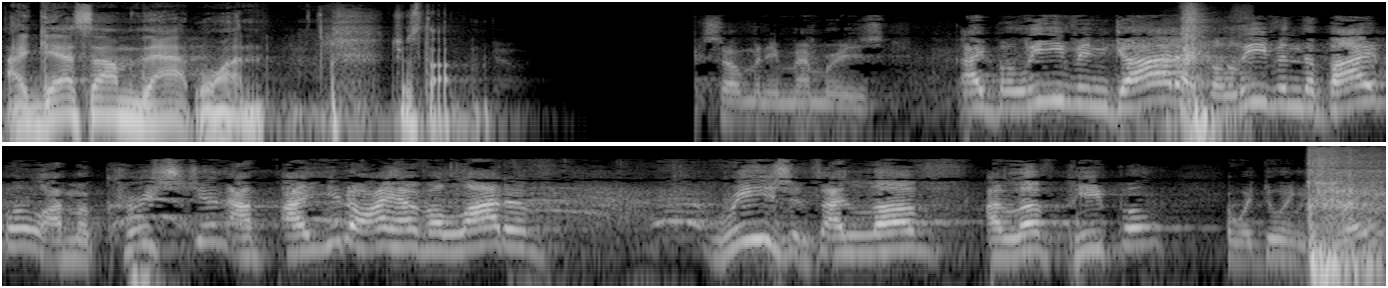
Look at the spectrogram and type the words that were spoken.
I guess I'm that one. Just thought. so many memories. I believe in God. I believe in the Bible. I'm a Christian. I'm, I, you know, I have a lot of reasons. I love, I love people. We're doing great.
